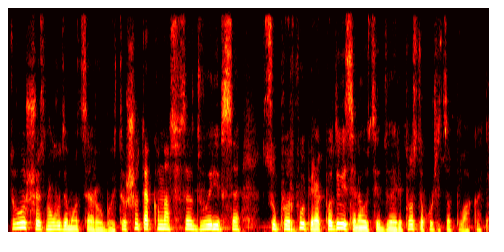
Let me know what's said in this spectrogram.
То щось ми будемо це робити. То що так у нас все в дворі, все супер-пупер. Як подивитися на оці двері, просто хочеться плакати.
